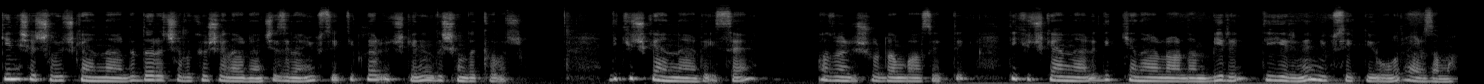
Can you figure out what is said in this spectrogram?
geniş açılı üçgenlerde dar açılı köşelerden çizilen yükseklikler üçgenin dışında kalır. Dik üçgenlerde ise Az önce şuradan bahsettik. Dik üçgenlerde dik kenarlardan biri diğerinin yüksekliği olur her zaman.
